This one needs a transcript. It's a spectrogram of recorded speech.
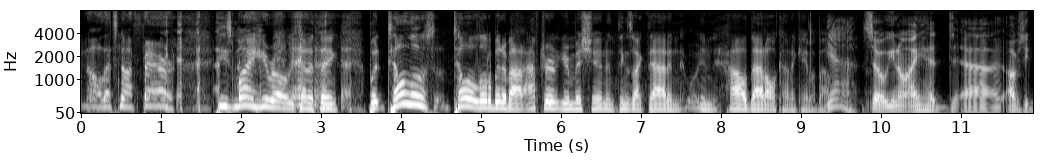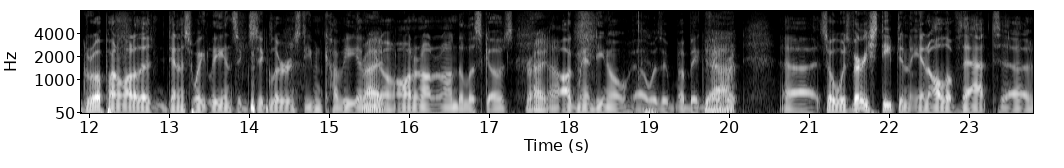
no, that's not fair. He's my hero kind of thing. But tell us, tell a little bit about after your mission and things like that and, and how that all kind of came about. Yeah. So, you know, I had uh, obviously grew up on a lot of the Dennis Waitley and Zig Ziglar and Stephen Covey and, Right. you know, on and on and on the list goes. Right. Uh, Og Mandino uh, was a, a big Yeah. favorite. Uh, so it was very steeped in, in all of that. Uh,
